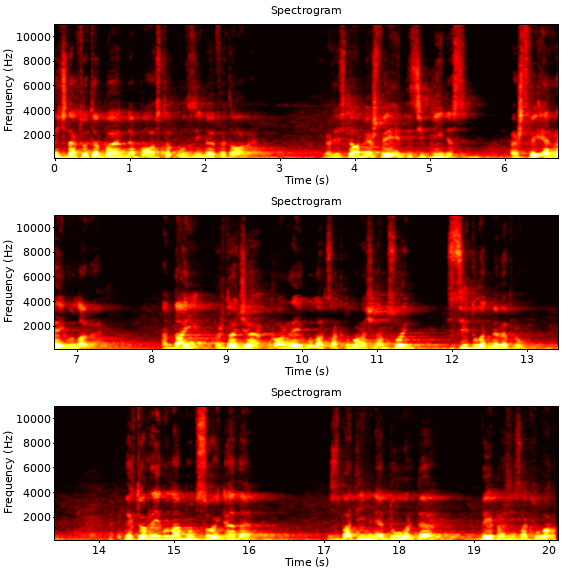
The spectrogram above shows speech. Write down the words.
të gjitha këto të bëhen në bazë të udhëzimeve fetare. Ngase islami është fe e disiplinës, është fe e rregullave. Andaj për çdo gjë ka rregulla të caktuara që na mësojnë si duhet me vepru. Dhe këto rregulla mundësojnë edhe zbatimin e duhur të veprës së caktuar,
